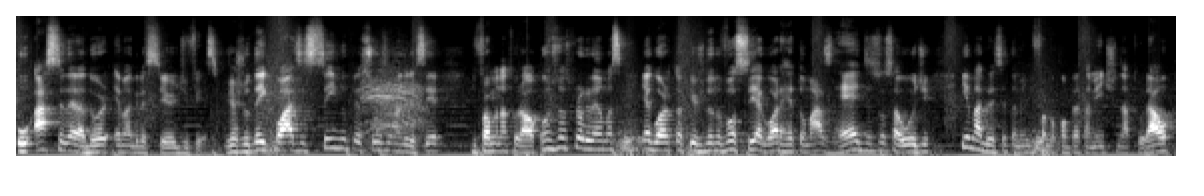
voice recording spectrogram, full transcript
o acelerador emagrecer de vez. Já ajudei quase 100 mil pessoas a emagrecer de forma natural com os meus programas. E agora estou aqui ajudando você agora a retomar as rédeas da sua saúde e emagrecer também de forma completamente natural,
